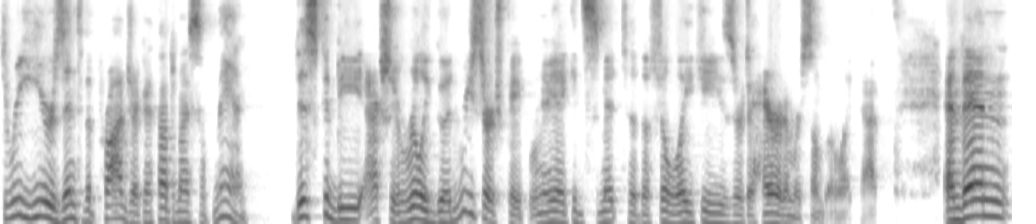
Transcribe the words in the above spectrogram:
three years into the project, I thought to myself, man, this could be actually a really good research paper. Maybe I could submit to the Philalethes or to Heredom or something like that. And then,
